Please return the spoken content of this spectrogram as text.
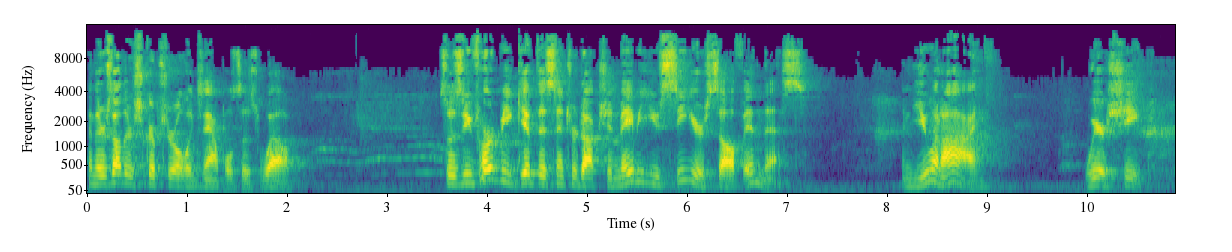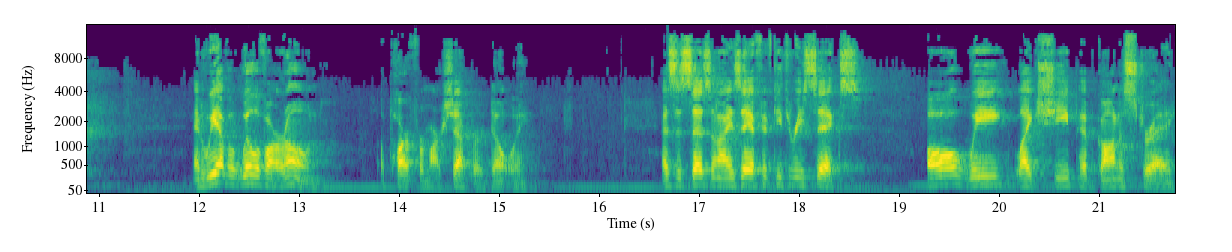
And there's other scriptural examples as well. So, as you've heard me give this introduction, maybe you see yourself in this. And you and I, we're sheep. And we have a will of our own apart from our shepherd, don't we? As it says in Isaiah 53 6, all we like sheep have gone astray.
